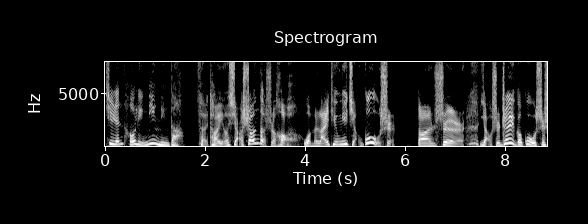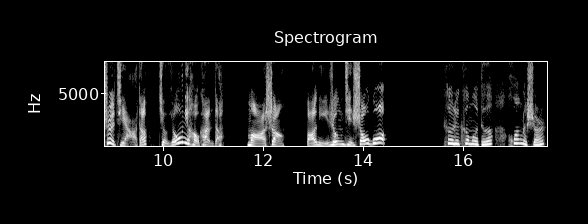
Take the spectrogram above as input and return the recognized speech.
巨人头领命令道：“在太阳下山的时候，我们来听你讲故事。但是，要是这个故事是假的，就有你好看的。”马上把你扔进烧锅！特律克莫德慌了神儿，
